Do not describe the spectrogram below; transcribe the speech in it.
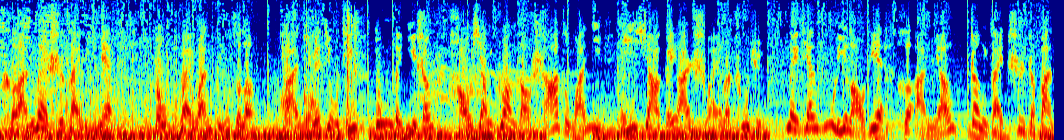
可俺那时在里面。都快完犊子了，感觉就听咚的一声，好像撞到啥子玩意，一下给俺甩了出去。那天屋里老爹和俺娘正在吃着饭，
